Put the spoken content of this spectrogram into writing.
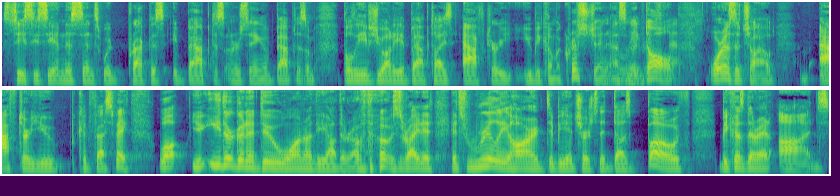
CCC in this sense would practice a Baptist understanding of baptism, believes you ought to get baptized after you become a Christian as an adult or as a child, after you confess faith. Well, you're either going to do one or the other of those, right? It, it's really hard to be a church that does both because they're at odds.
